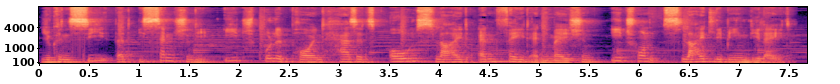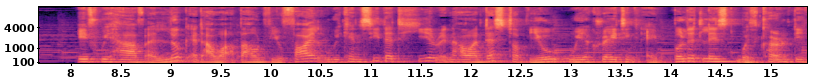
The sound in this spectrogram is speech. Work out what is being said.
You can see that essentially each bullet point has its own slide and fade animation, each one slightly being delayed. If we have a look at our About View file, we can see that here in our desktop view, we are creating a bullet list with currently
